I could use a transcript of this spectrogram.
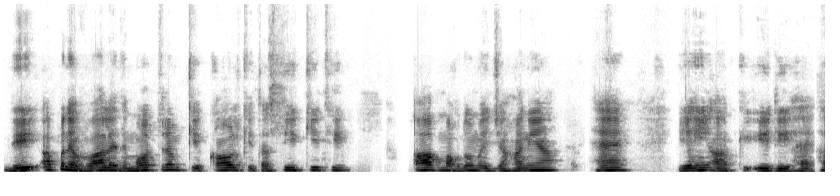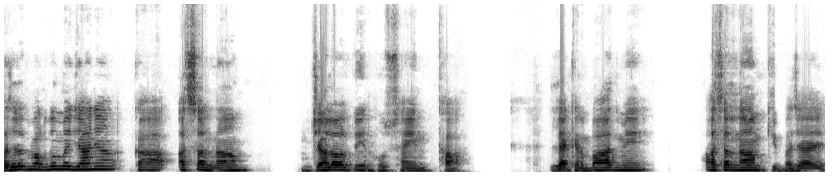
بھی اپنے والد محترم کی قول کی تصدیق کی تھی۔ آپ مخدوم جہانیہ ہیں یہی آپ کی عیدی ہے۔ حضرت مخدوم جہانیہ کا اصل نام جلال الدین حسین تھا۔ لیکن بعد میں اصل نام کی بجائے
